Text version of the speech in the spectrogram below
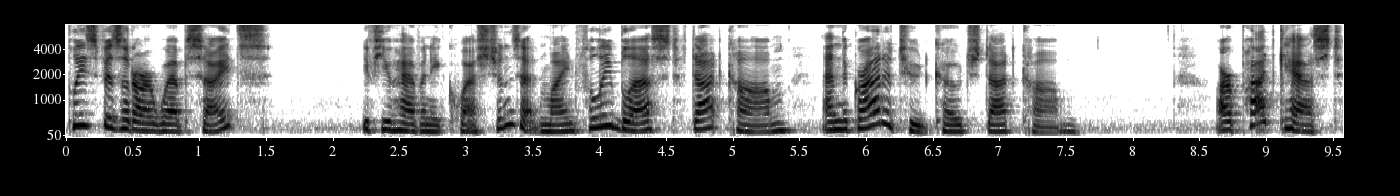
Please visit our websites if you have any questions at mindfullyblessed.com and thegratitudecoach.com. Our podcast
